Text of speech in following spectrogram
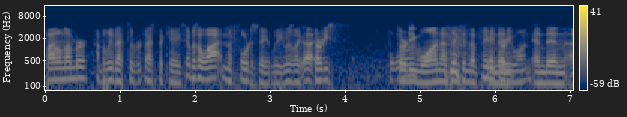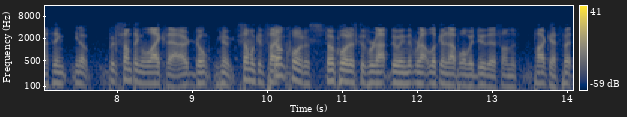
final number. I believe that's the that's the case. It was a lot in the Florida State League. It was like uh, thirty. 31, I think, in the maybe 31, and then I think you know, but something like that. I don't you know, someone can cite. Don't quote us. Don't quote us because we're not doing that. We're not looking it up while we do this on this podcast. But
